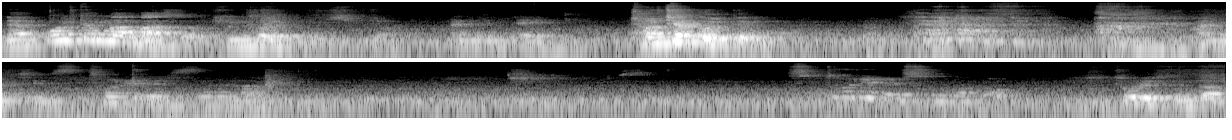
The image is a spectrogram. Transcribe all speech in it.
내가 꼴등만 봤어. 김설이 20점. 아니 근데 전체 꼴등. 아니 지금 스토리를 쓰려고 스토리를 쓴다고? 스토리 쓴다고?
